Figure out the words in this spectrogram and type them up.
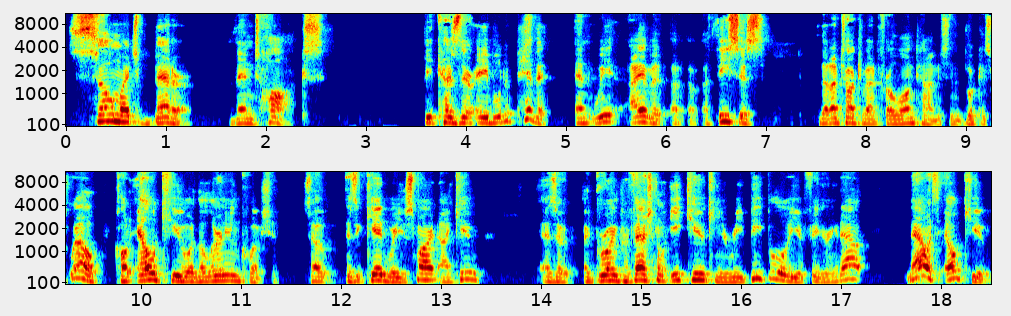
so much better than talks because they're able to pivot. And we i have a, a, a thesis that i've talked about for a long time. It's in the book as well called lq or the learning quotient so as a kid were you smart iq as a, a growing professional, EQ, can you read people? Are you figuring it out? Now it's LQ.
